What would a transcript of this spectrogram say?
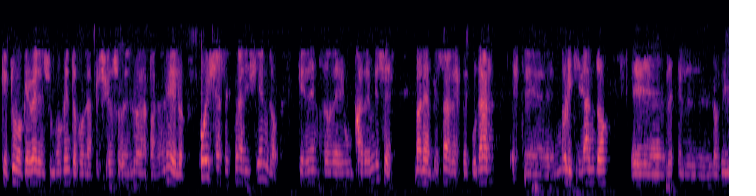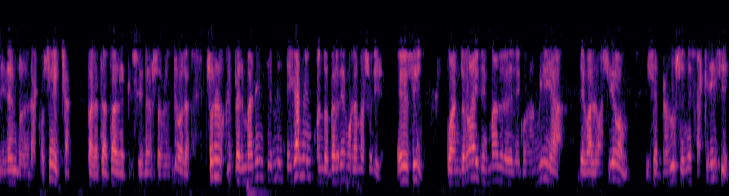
que tuvo que ver en su momento con la presión sobre el dólar paralelo. Hoy ya se está diciendo que dentro de un par de meses van a empezar a especular, este, no liquidando eh, los dividendos de las cosechas para tratar de presionar sobre el dólar. Son los que permanentemente ganan cuando perdemos la mayoría. Es decir, cuando hay desmadre de la economía, devaluación y se producen esas crisis,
